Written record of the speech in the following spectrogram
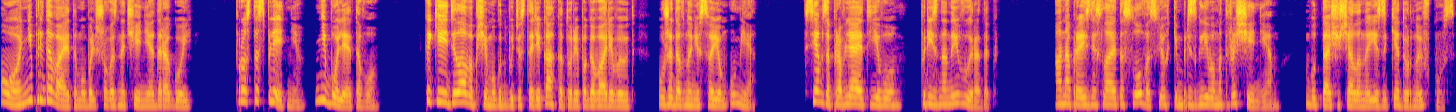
«О, не придавай этому большого значения, дорогой. Просто сплетни, не более того. Какие дела вообще могут быть у старика, которые поговаривают, уже давно не в своем уме. Всем заправляет его признанный выродок. Она произнесла это слово с легким брезгливым отвращением, будто ощущала на языке дурной вкус.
